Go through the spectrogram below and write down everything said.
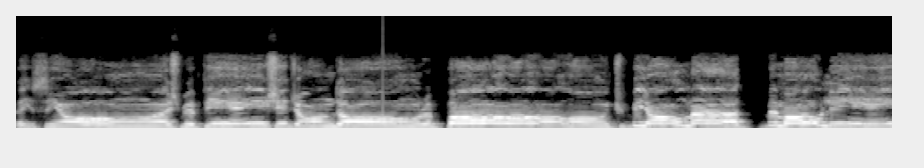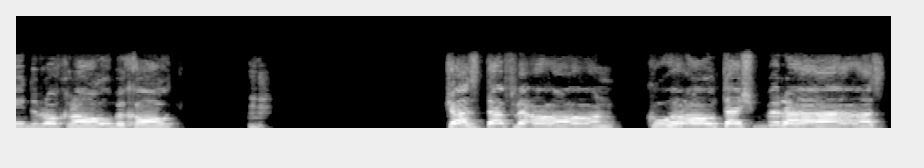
ای سیاوش به پیش جاندار پاک بیامد به مالید رخ را به خاک که از تف آن کوه آتش برست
